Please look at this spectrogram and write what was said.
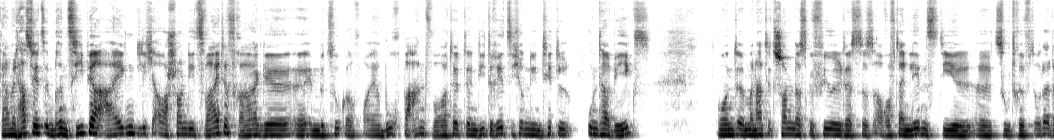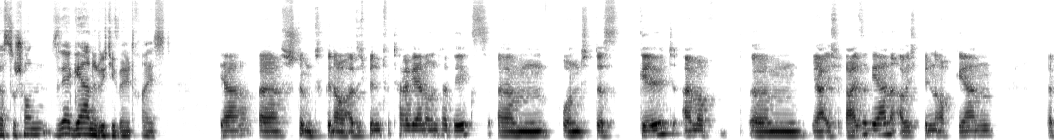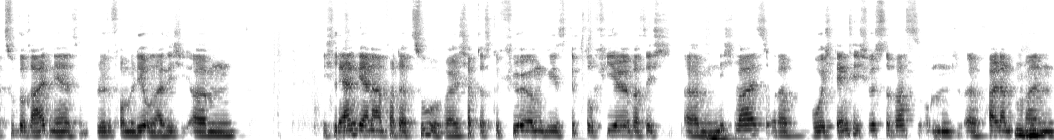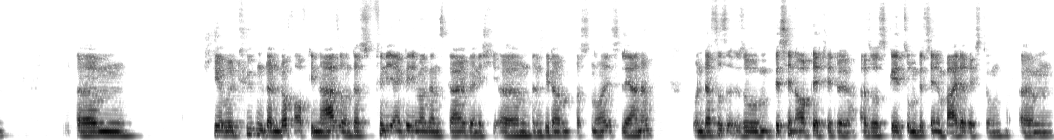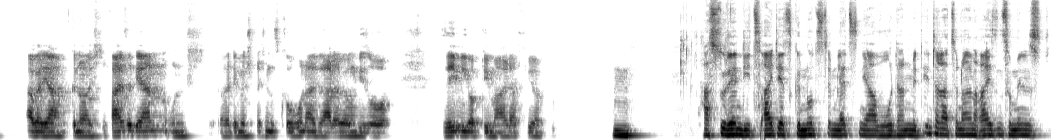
Damit hast du jetzt im Prinzip ja eigentlich auch schon die zweite Frage äh, in Bezug auf euer Buch beantwortet, denn die dreht sich um den Titel Unterwegs. Und äh, man hat jetzt schon das Gefühl, dass das auch auf deinen Lebensstil äh, zutrifft, oder? Dass du schon sehr gerne durch die Welt reist. Ja, äh, stimmt, genau. Also ich bin total gerne unterwegs ähm, und das gilt einmal, ähm, ja, ich reise gerne, aber ich bin auch gern dazu bereit, eine blöde Formulierung. Also ich, ähm, ich lerne gerne einfach dazu, weil ich habe das Gefühl, irgendwie, es gibt so viel, was ich ähm, nicht weiß oder wo ich denke, ich wüsste was und äh, fall dann mit mhm. meinen ähm, Stereotypen dann doch auf die Nase. Und das finde ich eigentlich immer ganz geil, wenn ich ähm, dann wieder was Neues lerne. Und das ist so ein bisschen auch der Titel. Also es geht so ein bisschen in beide Richtungen. Ähm, aber ja, genau, ich reise gern und äh, dementsprechend ist Corona gerade irgendwie so semi-optimal dafür. Hm. Hast du denn die Zeit jetzt genutzt im letzten Jahr, wo dann mit internationalen Reisen zumindest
